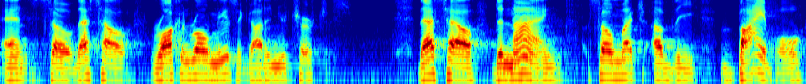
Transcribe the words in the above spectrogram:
And so that's how rock and roll music got in your churches. That's how denying so much of the Bible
